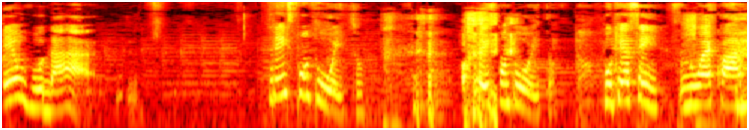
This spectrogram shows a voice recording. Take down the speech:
Eu vou dar 3.8. 3.8. Porque, assim, não é 4,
